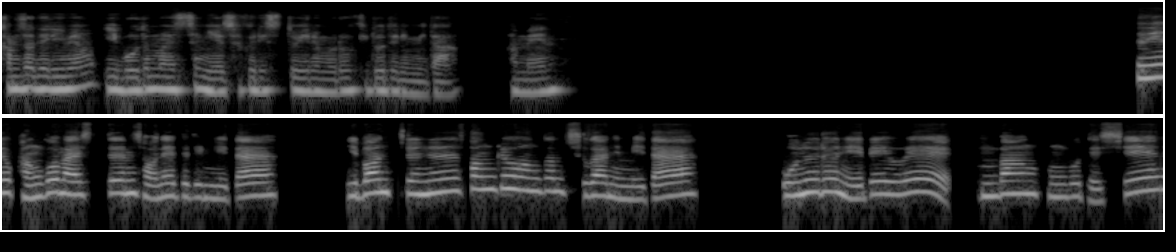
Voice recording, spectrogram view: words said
감사드리며 이 모든 말씀 예수 그리스도 이름으로 기도드립니다. 아멘. 주일 광고 말씀 전해드립니다. 이번 주는 성교 헌금 주간입니다. 오늘은 예배 후에 분방 공부 대신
